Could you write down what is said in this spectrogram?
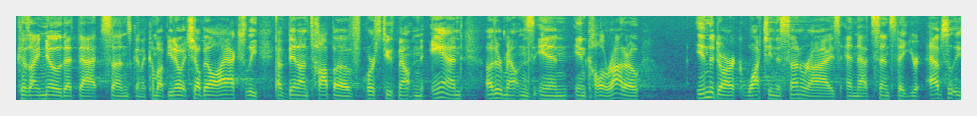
because I know that that sun's going to come up. You know, at Shell Bell, I actually have been on top of Horsetooth Mountain and other mountains in, in Colorado in the dark watching the sunrise and that sense that you're absolutely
